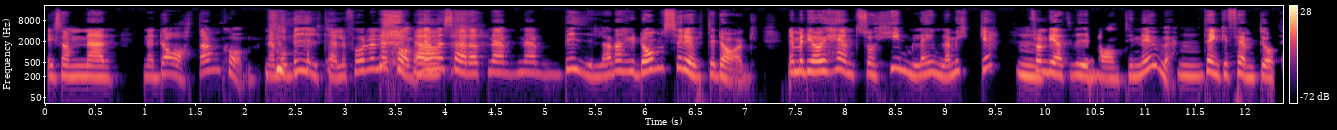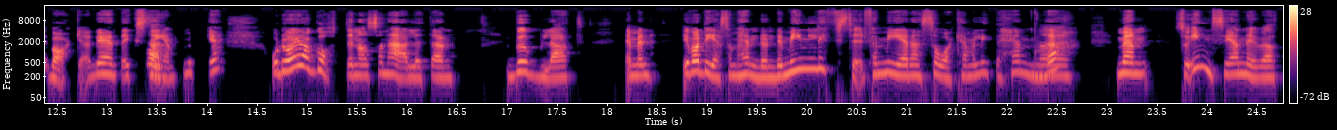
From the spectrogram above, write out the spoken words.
liksom när, när datan kom, när mobiltelefonerna kom, ja. nej men så här att när, när bilarna, hur de ser ut idag, nej men det har ju hänt så himla himla mycket mm. från det att vi är barn till nu, mm. tänker 50 år tillbaka, det har hänt extremt ja. mycket. Och då har jag gått i någon sån här liten bubbla att, nej men det var det som hände under min livstid, för mer än så kan väl inte hända. Nej. Men så inser jag nu att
